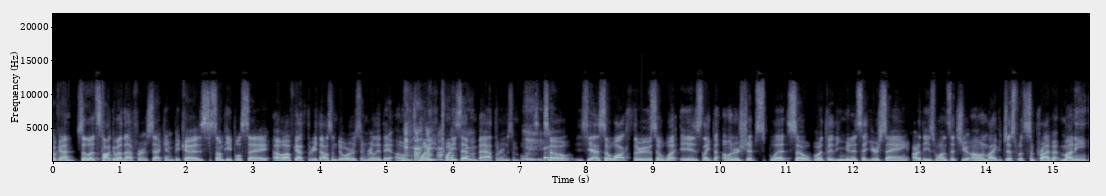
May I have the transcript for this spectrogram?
Okay. So let's talk about that for a second because some people say, oh, I've got 3,000 doors and really they own 20, 27 bathrooms in Boise. So, yeah. So walk through. So, what is like the ownership split? So, what the units that you're saying are these ones that you own like just with some private money?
